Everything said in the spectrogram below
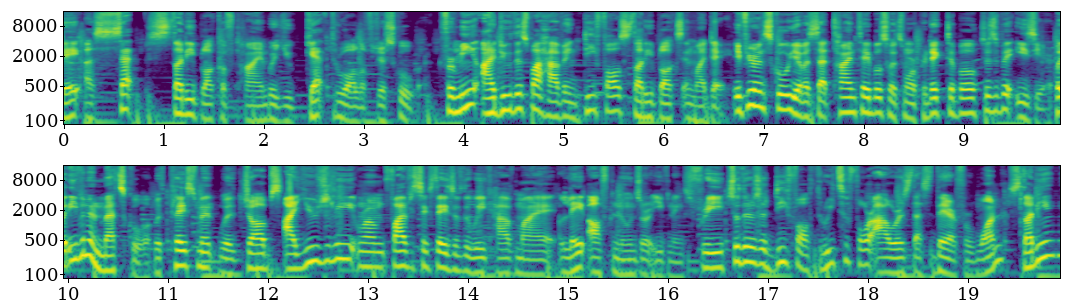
day, a set study block of time where you get through all of your schoolwork. For me, I do this by having default study blocks in my day. If you're in school, you have a set timetable, so it's more predictable, so it's a bit easier. But even in med school, with placement, with jobs, I usually around five to six days of the week have my late afternoons or evenings free, so there's a default three to four hours that's there for one, studying,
